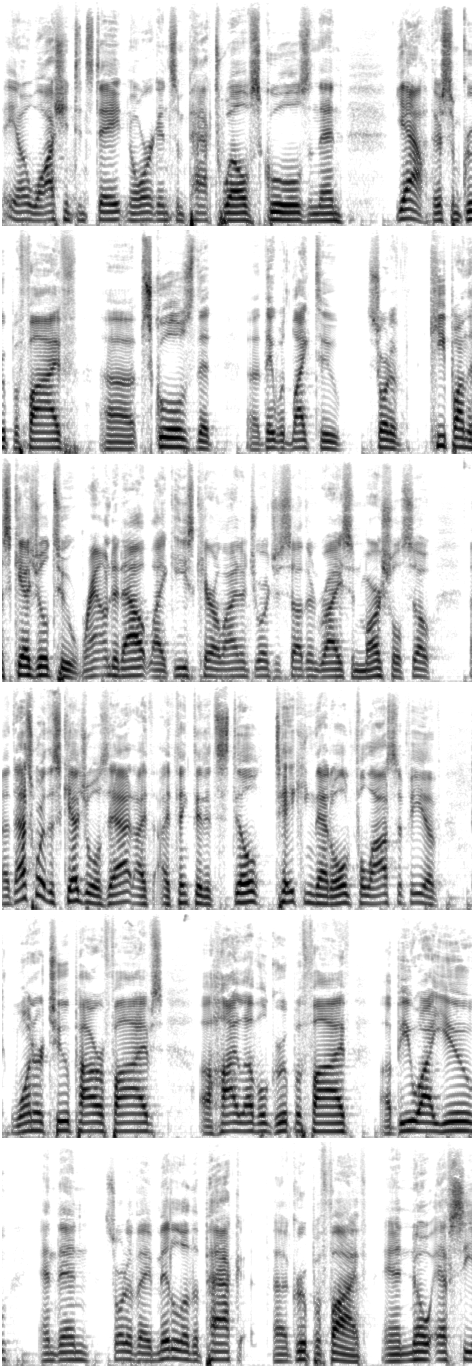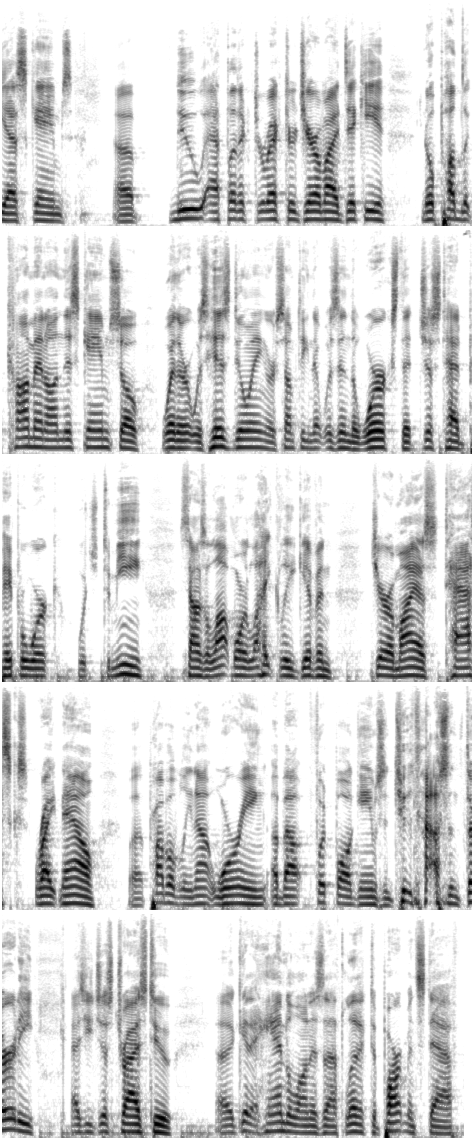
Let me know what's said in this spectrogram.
you know Washington State and Oregon, some Pac-12 schools, and then yeah, there's some Group of Five uh, schools that uh, they would like to sort of keep on the schedule to round it out, like East Carolina, Georgia Southern, Rice, and Marshall. So uh, that's where the schedule is at. I, I, think that it's still taking that old philosophy of one or two Power Fives, a high level group of five, a BYU, and then sort of a middle of the pack uh, group of five, and no FCS games. Uh, new athletic director Jeremiah Dickey no public comment on this game. So whether it was his doing or something that was in the works that just had paperwork, which to me sounds a lot more likely given Jeremiah's tasks right now, uh, probably not worrying about football games in 2030 as he just tries to uh, get a handle on his athletic department staff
